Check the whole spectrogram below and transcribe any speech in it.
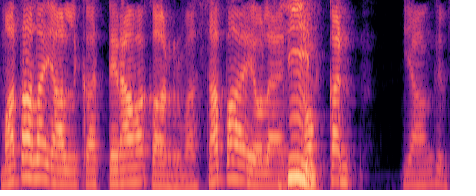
madala jalga, terava karva, saba ei ole, Siil. nokkan, jaa on küll.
